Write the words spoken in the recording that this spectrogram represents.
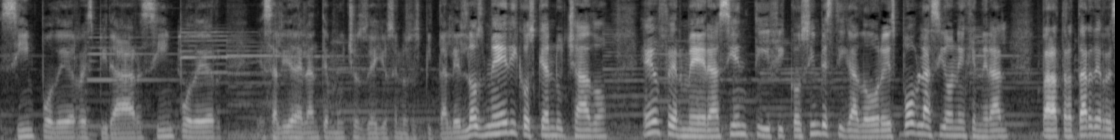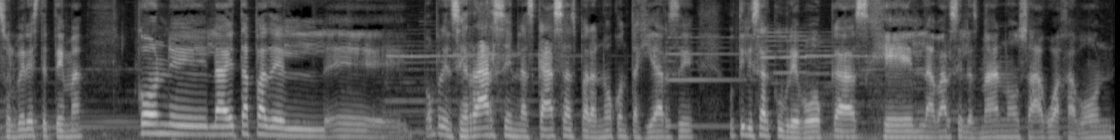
sin poder respirar, sin poder salir adelante muchos de ellos en los hospitales, los médicos que han luchado, enfermeras, científicos, investigadores, población en general, para tratar de resolver este tema con eh, la etapa del eh, hombre encerrarse en las casas para no contagiarse, utilizar cubrebocas, gel, lavarse las manos, agua, jabón,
